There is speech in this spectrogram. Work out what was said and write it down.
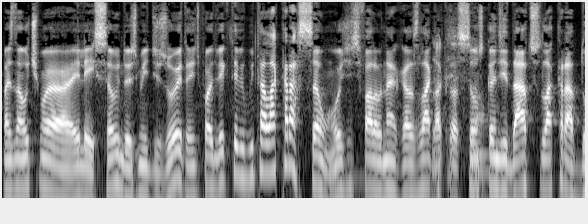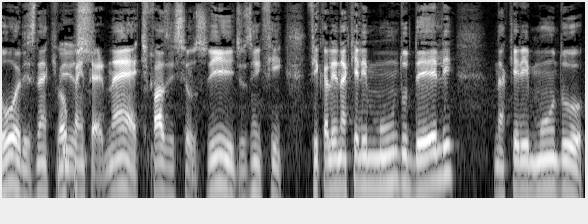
Mas na última eleição, em 2018, a gente pode ver que teve muita lacração. Hoje se fala, né, aquelas lacra... Lacração. são os candidatos lacradores, né, que vão para Isso. internet, fazem seus vídeos, enfim, fica ali naquele mundo dele naquele mundo,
